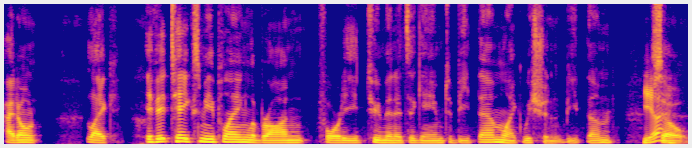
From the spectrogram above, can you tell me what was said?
I don't like if it takes me playing LeBron 42 minutes a game to beat them, like we shouldn't beat them. Yeah. So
